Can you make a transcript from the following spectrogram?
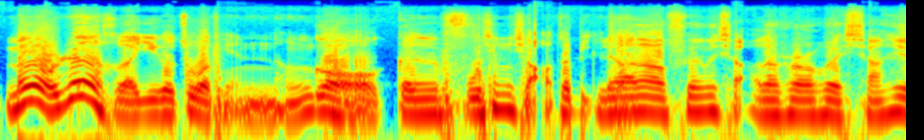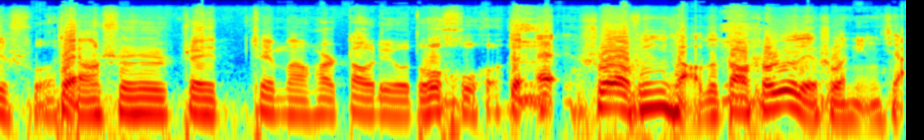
没有任何一个作品能够跟《福星小子》比聊。到福星小子的时候会详细说，对当时这这漫画到底有多火。对，哎，说到福星小子，到时候又得说宁夏，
